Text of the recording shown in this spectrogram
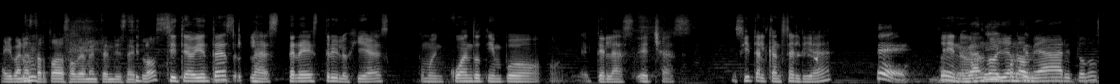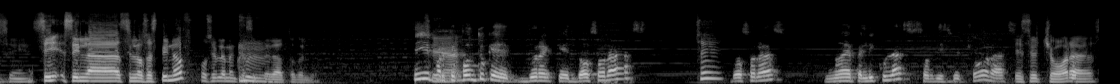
Ahí van a estar todas obviamente en Disney Plus. Si te avientas las tres trilogías, como en cuánto tiempo te las echas? ¿Sí te alcanza el día? Sí. Sí, ¿no? Llegando, yendo a mear y todo, sí. sí sin, la, sin los spin-off, posiblemente sí te da todo el día. Sí, porque pon tú que duran que dos horas. Sí. Dos horas, nueve películas, son 18 horas. 18 horas.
